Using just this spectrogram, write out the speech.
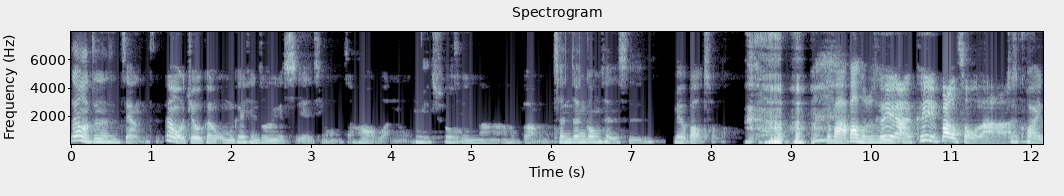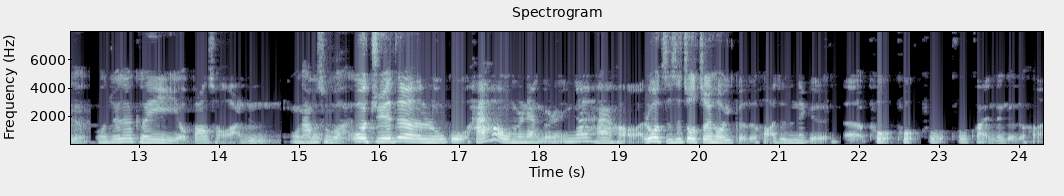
但我真的是这样子。但我觉得可以，我们可以先做那个实验性网站，好好玩哦！没错，天哪，好棒哦！成真工程师没有报酬，有吧？报酬就是可以啊，，可以报酬啦，就是快乐。我觉得可以有报酬啊。嗯，我拿不出来，我觉得如果还好，我们两个人应该还好啊。如果只是做最后一个的话，就是那个呃破破破破块那个的话，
